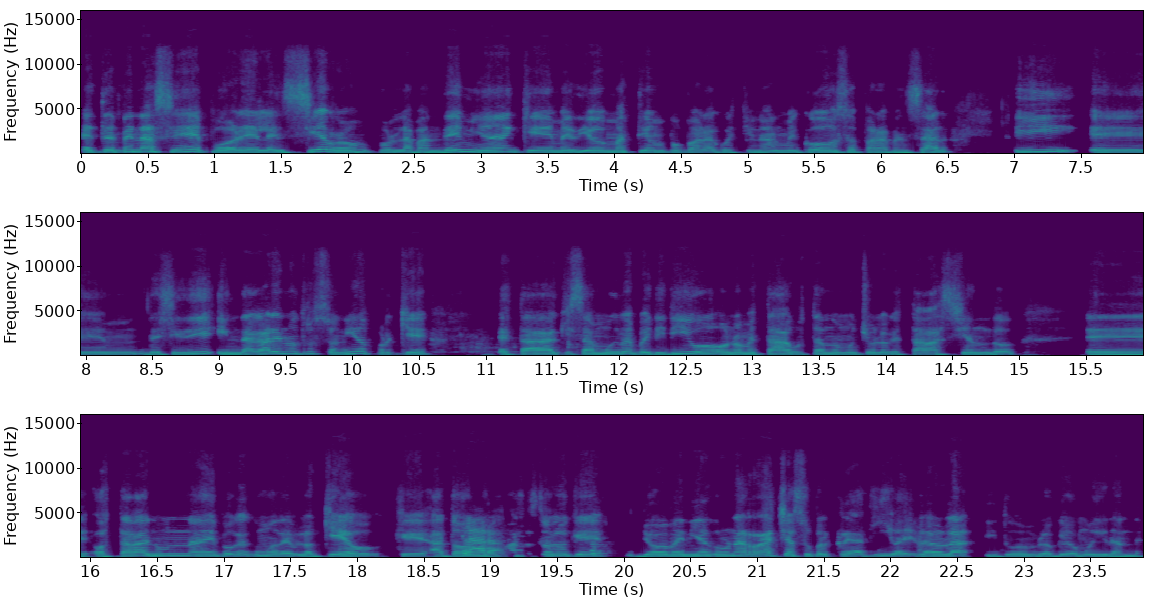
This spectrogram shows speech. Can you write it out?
este EP nace por el encierro, por la pandemia, que me dio más tiempo para cuestionarme cosas, para pensar, y eh, decidí indagar en otros sonidos porque estaba quizás muy repetitivo o no me estaba gustando mucho lo que estaba haciendo. Eh, o estaba en una época como de bloqueo, que a todos nos pasa, solo que yo venía con una racha súper creativa y bla, bla, bla, y tuve un bloqueo muy grande.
